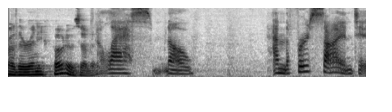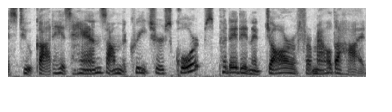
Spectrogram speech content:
Are there any photos of it? Alas, no. And the first scientist who got his hands on the creature's corpse put it in a jar of formaldehyde,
